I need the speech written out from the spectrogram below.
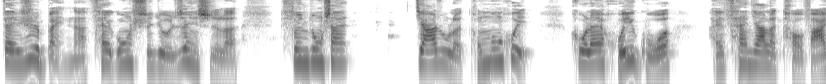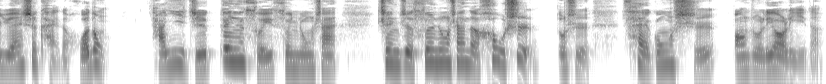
在日本呢，蔡公时就认识了孙中山，加入了同盟会。后来回国，还参加了讨伐袁世凯的活动。他一直跟随孙中山，甚至孙中山的后事都是蔡公时帮助料理的。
